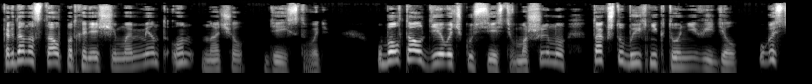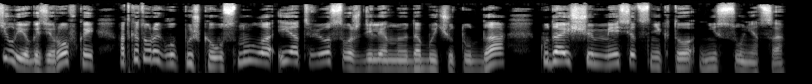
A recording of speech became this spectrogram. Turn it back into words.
Когда настал подходящий момент, он начал действовать. Уболтал девочку сесть в машину так, чтобы их никто не видел. Угостил ее газировкой, от которой глупышка уснула, и отвез вожделенную добычу туда, куда еще месяц никто не сунется.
